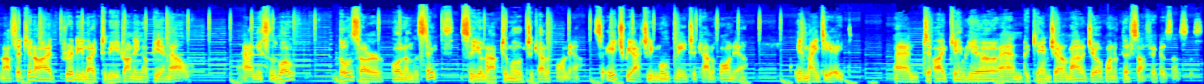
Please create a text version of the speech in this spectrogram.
And I said, You know, I'd really like to be running a PL and he says, Well, those are all in the States. So you'll have to move to California. So HP actually moved me to California in 98. And I came here and became general manager of one of their software businesses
